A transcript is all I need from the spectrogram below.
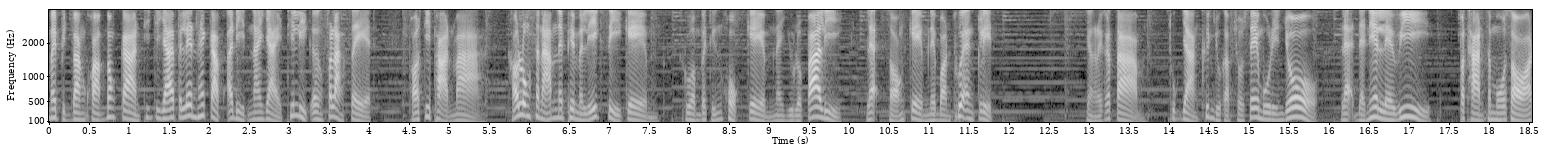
ไม่ปิดบังความต้องการที่จะย้ายไปเล่นให้กับอดีตนายใหญ่ที่ลีกเอิงฝรั่งเศส เพราะที่ผ่านมาเขาลงสนามในพรีเมียร์ลีก 4 เกม รวมไปถึง 6 เกมในยูโรปาลีก และ 2 เกมในบอลถ้วยอังกฤษ อย่างไรก็ตาม ทุกอย่างขึ้นอยู่กับโชเซ่ มูรินโญ่และแดเนียล เลวี ประธานสโมสร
